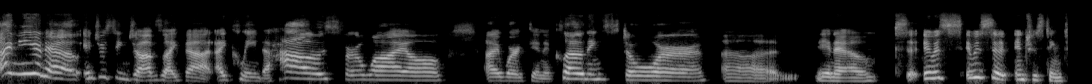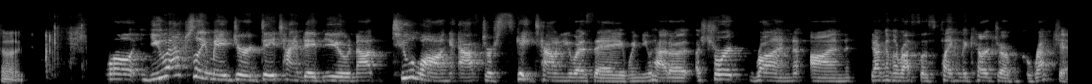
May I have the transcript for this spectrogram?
I mean you know interesting jobs like that. I cleaned a house for a while. I worked in a clothing store. Uh, you know so it was it was an interesting time well, you actually made your daytime debut not too long after Skate Town USA when you had a, a short run on Young and the Restless playing the character of Gretchen.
